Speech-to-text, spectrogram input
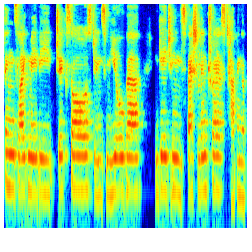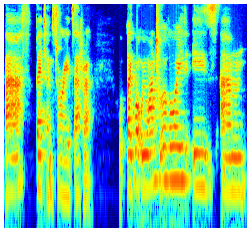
things like maybe jigsaws, doing some yoga, engaging in special interest, having a bath, bedtime story, etc. Like what we want to avoid is um,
